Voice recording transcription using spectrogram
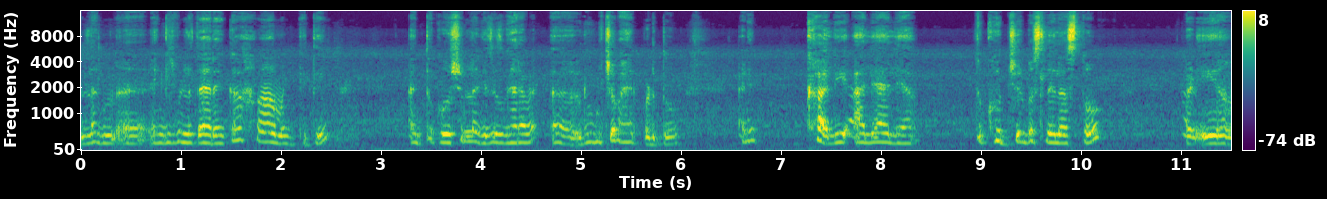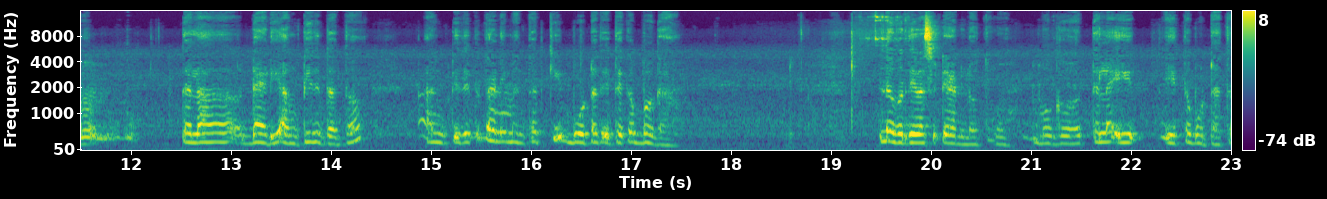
लग्न एंगेजमेंटला तयार आहे का? हां म्हणते ती. आणि तो कोशून लगेचच घरा रूमच्या बाहेर पडतो. आणि खाली आल्या आल्या तो खुर्चीवर बसलेला असतो. आणि त्याला डॅडी अंगठी देतात अंगठी देतात आणि म्हणतात की बोटात येते का बघा. नवरदेवासाठी आणलं होतं. मग त्याला ये येतं बोटात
